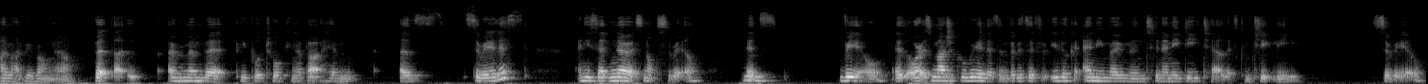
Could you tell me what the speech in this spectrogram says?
I might be wrong now, but uh, I remember people talking about him as surrealist, and he said, "No, it's not surreal. Mm. It's real, or it's magical realism. Because if you look at any moment in any detail, it's completely surreal."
